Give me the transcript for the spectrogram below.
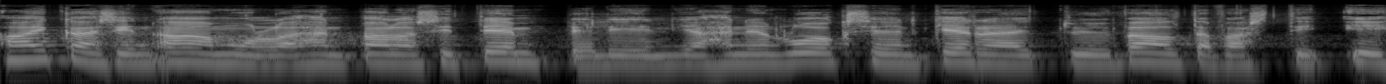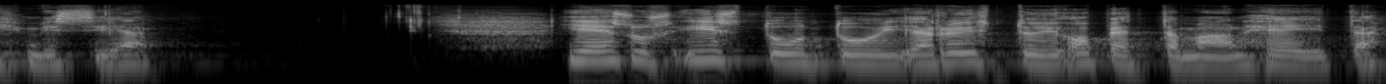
Aikaisin aamulla hän palasi temppeliin ja hänen luokseen keräytyi valtavasti ihmisiä. Jeesus istuuntui ja ryhtyi opettamaan heitä.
